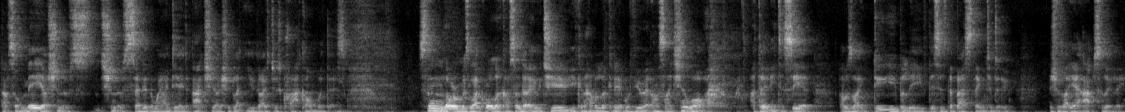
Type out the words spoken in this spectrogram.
that's on me. I shouldn't have shouldn't have said it the way I did. Actually, I should let you guys just crack on with this." So then Lauren was like, "Well, look, I'll send it over to you. You can have a look at it, review it." And I was like, "You know what? I don't need to see it." I was like, "Do you believe this is the best thing to do?" And she was like, "Yeah, absolutely."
